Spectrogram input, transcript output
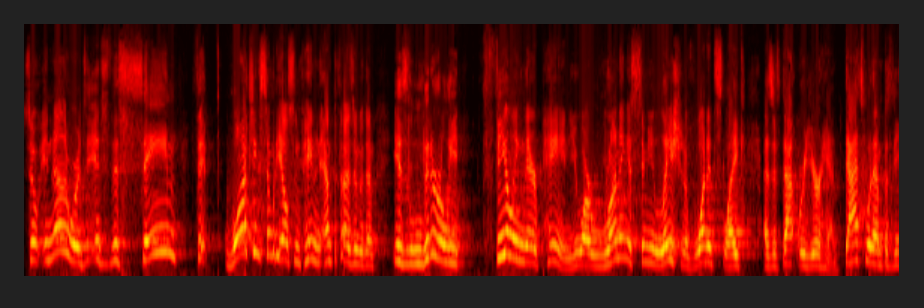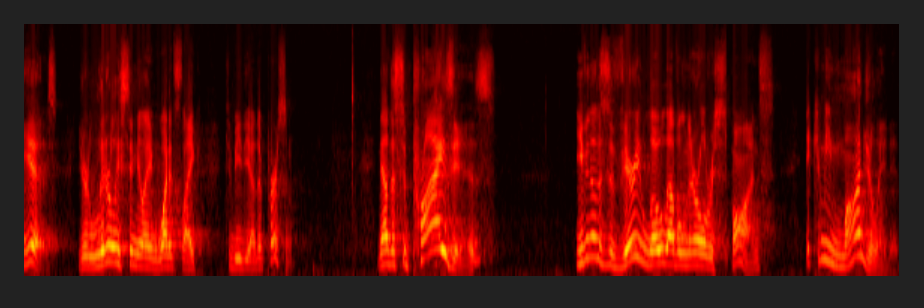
So, in other words, it's the same thing. Watching somebody else in pain and empathizing with them is literally feeling their pain. You are running a simulation of what it's like as if that were your hand. That's what empathy is. You're literally simulating what it's like to be the other person. Now, the surprise is, even though this is a very low level neural response, it can be modulated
